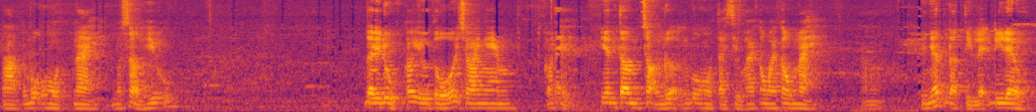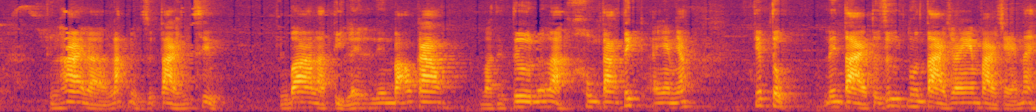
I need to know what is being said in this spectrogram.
Và cái bộ hột này nó sở hữu đầy đủ các yếu tố để cho anh em có thể yên tâm chọn lựa cái bộ hồ tài xỉu 2020 này. Đó. thứ nhất là tỷ lệ đi đều. Thứ hai là lắc được giữ tài giữ xỉu. Thứ ba là tỷ lệ lên bão cao. Và thứ tư nữa là không tăng tích, anh em nhé. Tiếp tục lên tài, tôi giữ luôn tài cho anh em vài chén này.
